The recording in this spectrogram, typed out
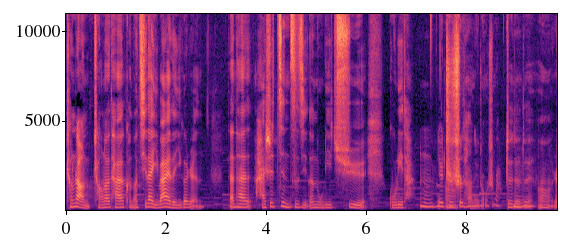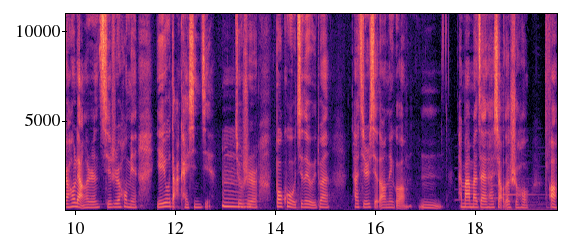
成长成了她可能期待以外的一个人，但她还是尽自己的努力去鼓励他。嗯也支持他那种是吧？对对对，嗯嗯，然后两个人其实后面也有打开心结，嗯，就是包括我记得有一段，他其实写到那个，嗯，他妈妈在他小的时候，哦，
